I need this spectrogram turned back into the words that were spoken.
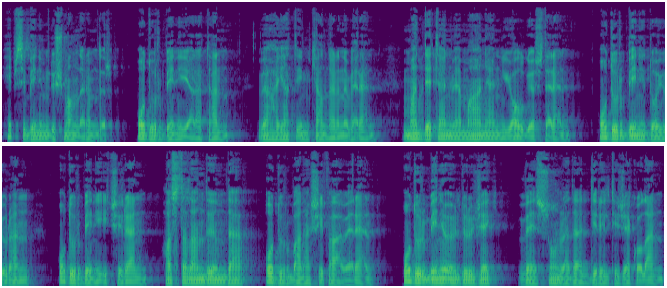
hepsi benim düşmanlarımdır. Odur beni yaratan ve hayat imkanlarını veren, maddeten ve manen yol gösteren. Odur beni doyuran, odur beni içiren, hastalandığımda odur bana şifa veren. Odur beni öldürecek ve sonra da diriltecek olan.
